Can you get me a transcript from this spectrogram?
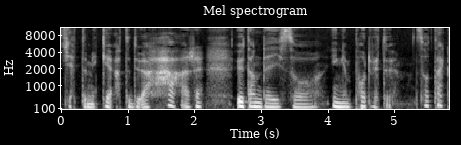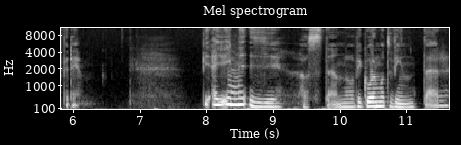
jättemycket att du är här. Utan dig så ingen podd vet du. Så tack för det. Vi är ju inne i hösten och vi går mot vinter.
